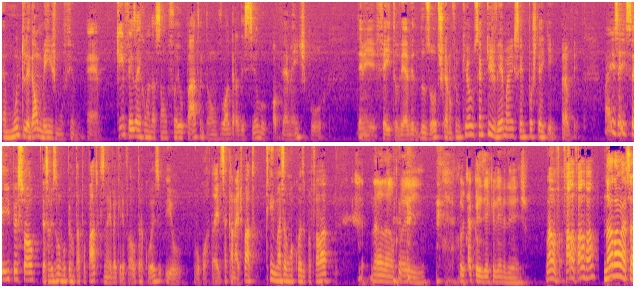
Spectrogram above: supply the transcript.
é muito legal mesmo o filme. É, quem fez a recomendação foi o Pato, então vou agradecê-lo, obviamente, por ter me feito ver a vida dos outros, que era um filme que eu sempre quis ver, mas sempre postei aqui para ver. Mas é isso aí, pessoal. Dessa vez eu não vou perguntar pro Pato, que senão ele vai querer falar outra coisa e eu vou cortar ele. Sacanagem, Pato. Tem mais alguma coisa para falar? Não, não, foi. outra coisinha que eu lembro mesmo. Não, fala, fala, fala. Não, não, essa,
